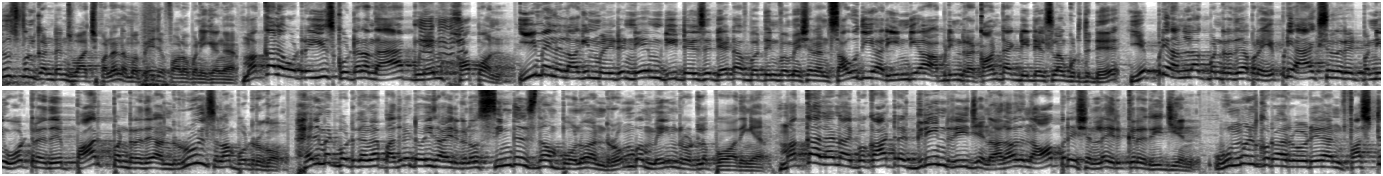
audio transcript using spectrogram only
யூஸ்ஃபுல் கண்டென்ட்ஸ் வாட்ச் பண்ண நம்ம பேஜை ஃபாலோ பண்ணிக்கோங்க. மக்கால ஓட்டுற இ ஸ்கூட்டர் அந்த app name hop on on இமெயில லாகின் பண்ணிட்டு name details date of birth information and Saudi or India அப்படின்ற கான்டாக்ட் டீடைல்ஸ்லாம் கொடுத்துட்டு எப்படி அன்லாக் பண்றது அப்புறம் எப்படி ஆக்சிலரேட் பண்ணி ஓட்டுறது பார்க் பண்றது அண்ட் ரூல்ஸ் எல்லாம் போட்டிருக்கோம். ஹெல்மெட் போட்டுக்கோங்க பதினெட்டு வயசு ஆயிருக்கணும். சிங்கிள்ஸ் தான் போகணும் அண்ட் ரொம்ப மெயின் ரோட்ல போகாதீங்க. மக்கால நான் இப்போ காட்டுற கிரீன் ரீஜன் அதாவது இந்த ஆபரேஷன்ல இருக்கிற region Umm al Qura road and first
